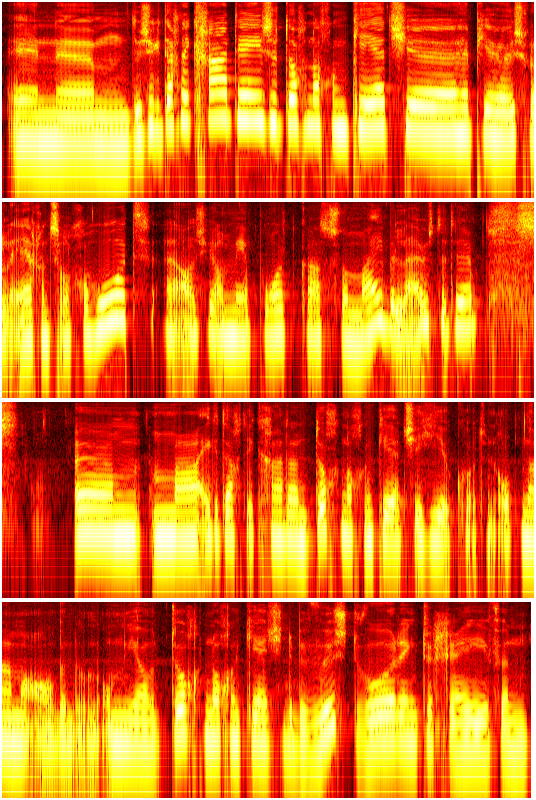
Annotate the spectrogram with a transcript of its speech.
En um, dus ik dacht, ik ga deze toch nog een keertje. Heb je heus wel ergens al gehoord. Uh, als je al meer podcasts van mij beluisterd hebt. Um, maar ik dacht, ik ga dan toch nog een keertje hier kort een opname over doen. Om jou toch nog een keertje de bewustwording te geven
